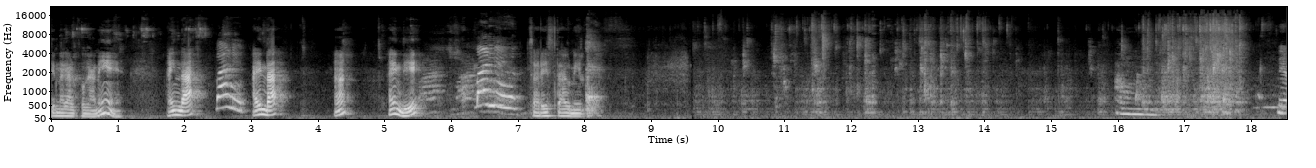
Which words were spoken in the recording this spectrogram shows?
చిన్న కడుపు కానీ అయిందా? అయిందా? ఆ? అయింది? సరే ఇస్తావు నీళ్ళు. నేను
